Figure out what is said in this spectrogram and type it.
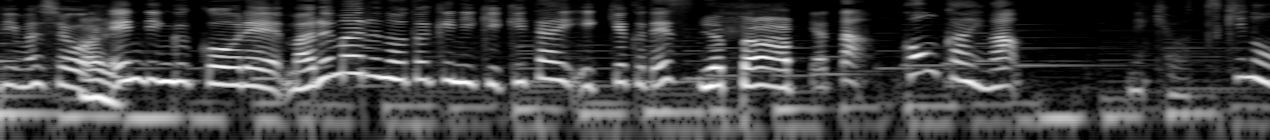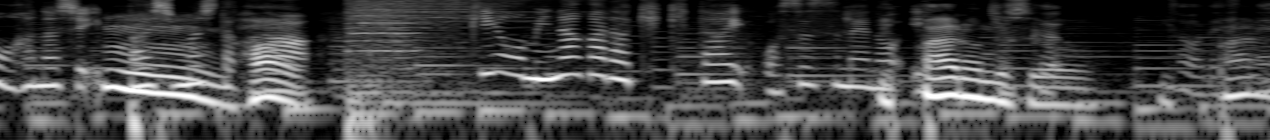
参りましょう、はい。エンディング恒例まるの時に聴きたい一曲です。やったー。やった。今回はね今日月のお話いっぱいしましたから、うんは月を見ながら聴きたいおすすめの一曲。いっぱいあるんですよ。そうですね。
